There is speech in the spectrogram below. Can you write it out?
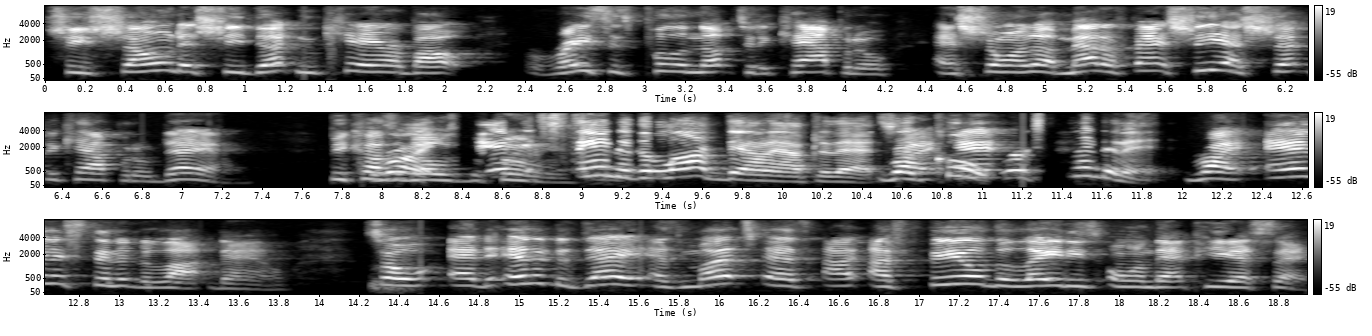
She's shown that she doesn't care about racists pulling up to the Capitol and showing up. Matter of fact, she has shut the Capitol down because right. of those buffoons. And extended the lockdown after that. So right. cool, and, we're extending it. Right, and extended the lockdown. So at the end of the day, as much as I, I feel the ladies on that PSA,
